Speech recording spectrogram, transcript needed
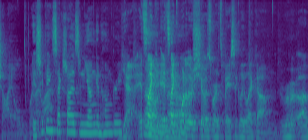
child. When Is I she being sexualized in Young and Hungry? Yeah, it's Oh, like it's like one of those shows where it's basically like um uh,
